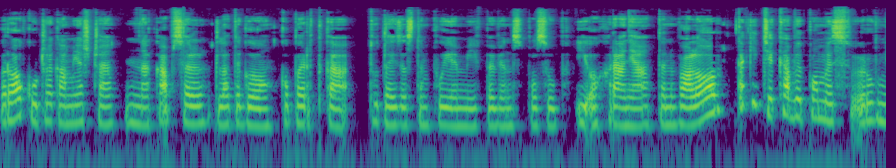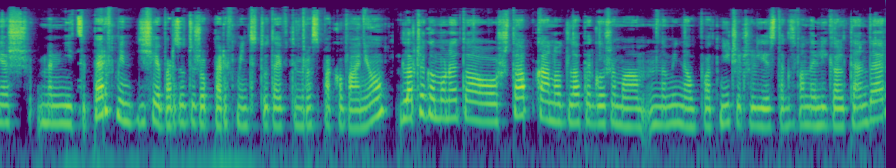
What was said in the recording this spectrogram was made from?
roku. Czekam jeszcze na kapsel, dlatego kopertka tutaj zastępuje mi w pewien sposób i ochrania ten walor. Taki ciekawy pomysł również mennicy Perfmint. Dzisiaj bardzo dużo Perfmint tutaj w tym rozpakowaniu. Dlaczego moneta sztabka? No dlatego, że ma nominał płatniczy, czyli jest tak zwany legal tender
